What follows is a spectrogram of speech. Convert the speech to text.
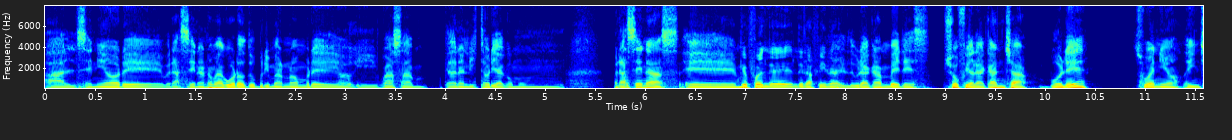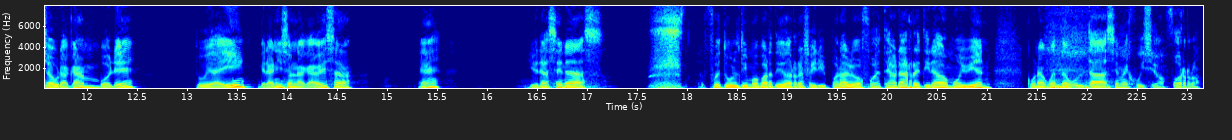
al señor eh, Bracenas. No me acuerdo tu primer nombre y, y vas a quedar en la historia como un... Bracenas, eh, ¿Qué fue el de, el de la el final? de Huracán Vélez. Yo fui a la cancha, volé, sueño de hincha Huracán, volé, estuve ahí, granizo en la cabeza, ¿eh? Y Bracenas, fue tu último partido de referir, por algo fue, te habrás retirado muy bien con una cuenta abultada. Haceme juicio, forro.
